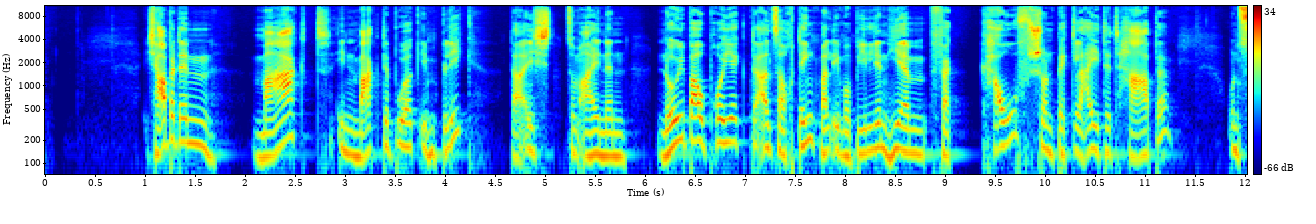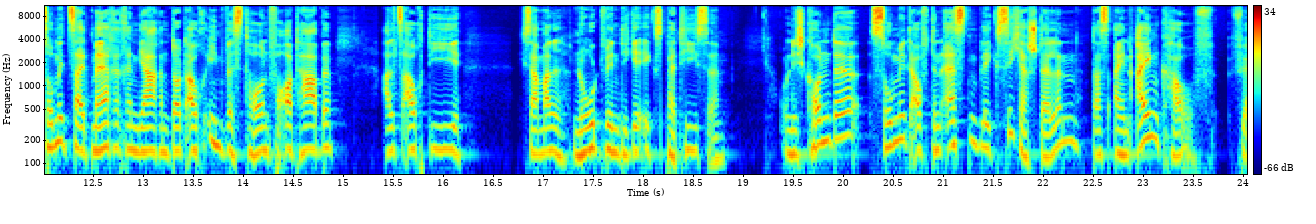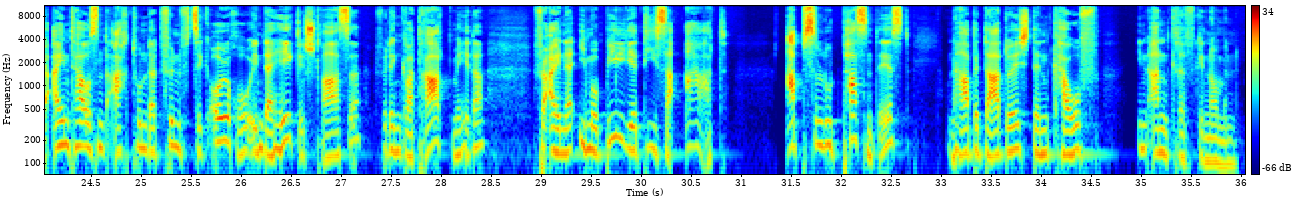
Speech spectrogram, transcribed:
Ich habe den Markt in Magdeburg im Blick, da ich zum einen Neubauprojekte als auch Denkmalimmobilien hier im Verkauf schon begleitet habe und somit seit mehreren Jahren dort auch Investoren vor Ort habe, als auch die, ich sag mal, notwendige Expertise. Und ich konnte somit auf den ersten Blick sicherstellen, dass ein Einkauf für 1850 Euro in der Hegelstraße für den Quadratmeter für eine Immobilie dieser Art absolut passend ist und habe dadurch den Kauf in Angriff genommen.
